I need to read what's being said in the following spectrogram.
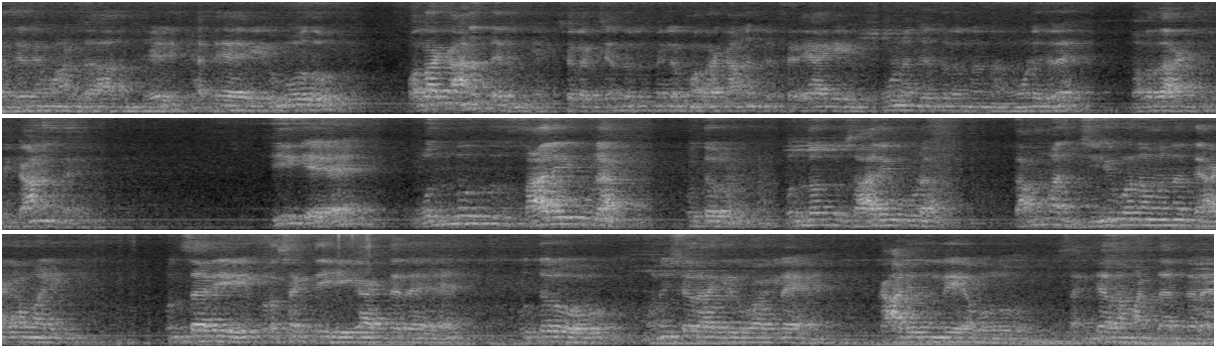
ರಚನೆ ಮಾಡ್ದ ಅಂತ ಹೇಳಿ ಕಥೆ ಇರ್ಬೋದು. ಮೊಲ ಕಾಣುತ್ತೆ ನಮಗೆ. ಆ್ಯಕ್ಚುಲಾಗಿ ಚಂದ್ರನ ಮೇಲೆ ಮೊಲ ಕಾಣುತ್ತೆ. ಸರಿಯಾಗಿ ಪೂರ್ಣ ಚಂದ್ರನನ್ನು ನೋಡಿದರೆ ಮೊಲದ ಆಕೃತಿ ಕಾಣುತ್ತೆ. ಹೀಗೆ ಒಂದೊಂದು ಸಾರಿ ಕೂಡ ಉದ್ದರು ಒಂದೊಂದು ಸಾರಿ ಕೂಡ ತಮ್ಮ ಜೀವನವನ್ನು ತ್ಯಾಗ ಮಾಡಿ. ಒಂದ್ಸಾರಿ ಪ್ರಸಕ್ತಿ ಹೀಗಾಗ್ತದೆ. ಬುದ್ಧರು ಮನುಷ್ಯರಾಗಿರುವಾಗಲೇ ಕಾಡಿನಲ್ಲಿ ಅವರು ಸಂಚಾರ ಮಾಡ್ತಾ ಇರ್ತಾರೆ.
